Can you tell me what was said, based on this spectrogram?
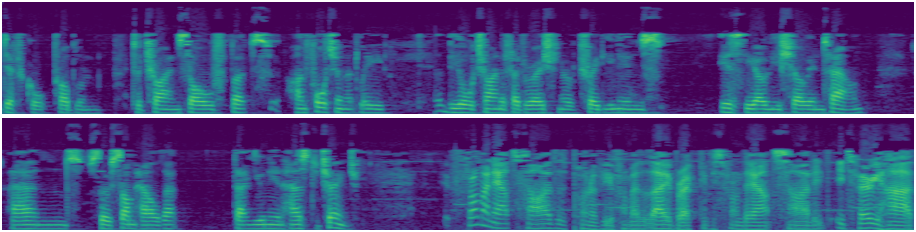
difficult problem to try and solve, but unfortunately, the All China Federation of Trade Unions is the only show in town, and so somehow that that union has to change from an outsider's point of view, from a labour activist from the outside, it, it's very hard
